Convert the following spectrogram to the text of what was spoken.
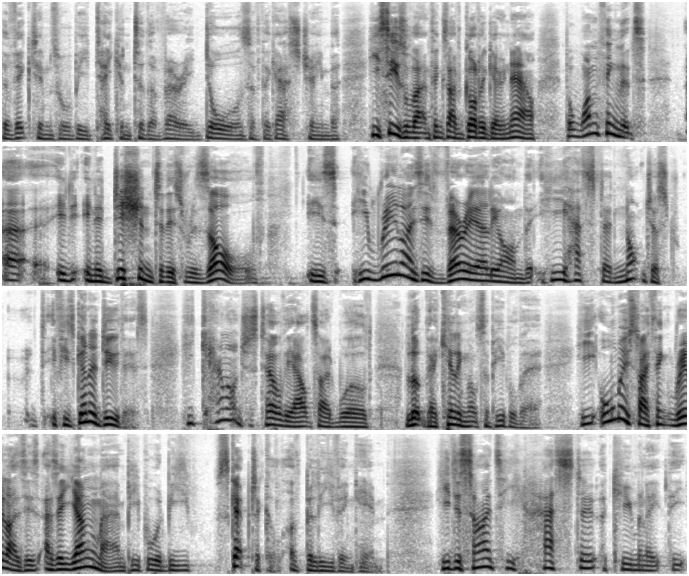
the victims will be taken to the very doors of the gas chamber. He sees all that and thinks, I've got to go now. But one thing that's, uh, in, in addition to this resolve, is he realizes very early on that he has to not just if he's going to do this, he cannot just tell the outside world, look, they're killing lots of people there. He almost, I think, realizes as a young man, people would be skeptical of believing him. He decides he has to accumulate the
